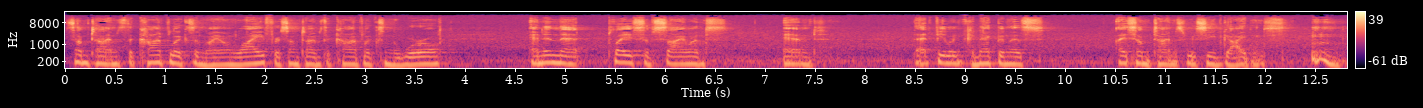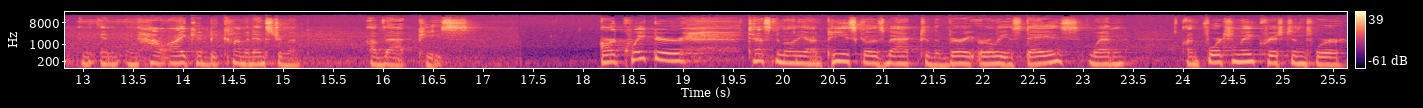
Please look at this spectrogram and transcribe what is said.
sometimes the conflicts in my own life or sometimes the conflicts in the world. And in that place of silence and that feeling connectedness, I sometimes receive guidance in, in, in how I can become an instrument of that peace. Our Quaker testimony on peace goes back to the very earliest days when, unfortunately, Christians were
